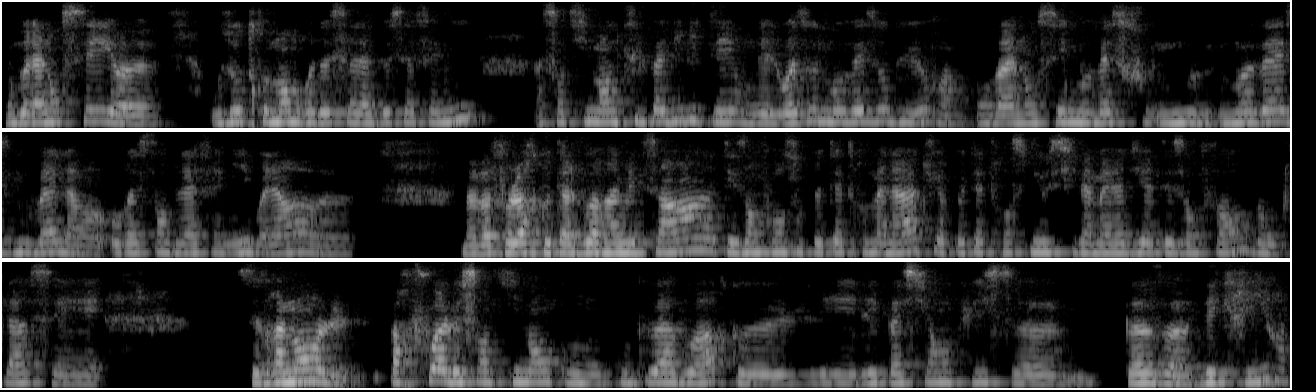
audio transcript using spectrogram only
on doit l'annoncer aux autres membres de sa, de sa famille un sentiment de culpabilité. On est l'oiseau de mauvaise augure. On va annoncer une mauvaise, nouvelle au restant de la famille. Voilà, il euh, bah, va falloir que tu ailles voir un médecin. Tes enfants sont peut-être malades. Tu as peut-être transmis aussi la maladie à tes enfants. Donc là, c'est c'est vraiment parfois le sentiment qu'on peut avoir, que les, patients euh, peuvent décrire.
